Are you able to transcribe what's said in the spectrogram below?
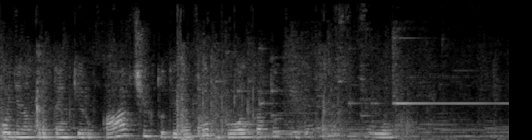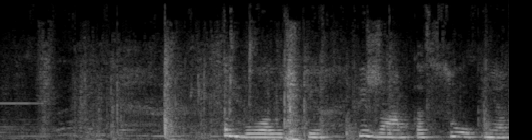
боді на коротенький рукавчик, тут іде футболка, тут іде костюм. Футболочки, піжамка, сукня.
